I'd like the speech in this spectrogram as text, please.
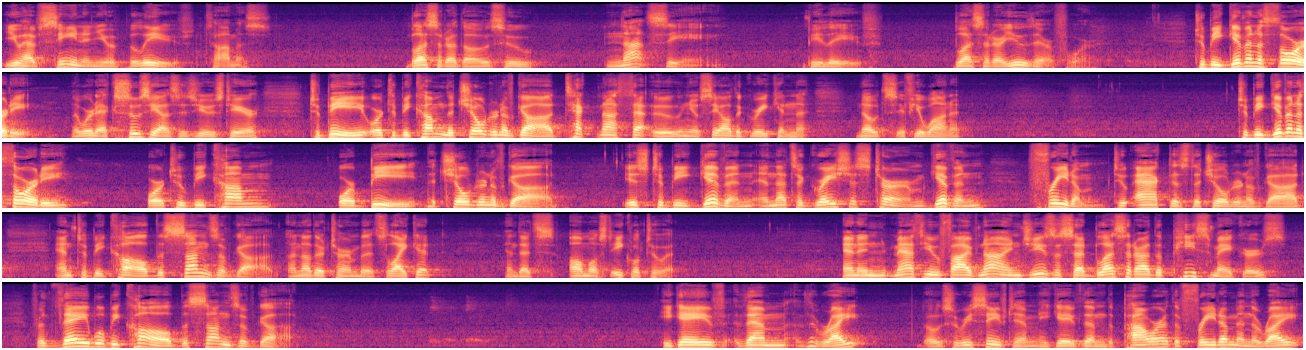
You have seen and you have believed, Thomas. Blessed are those who, not seeing, believe. Blessed are you, therefore. To be given authority, the word exousias is used here to be or to become the children of God, tekna theou, and you'll see all the Greek in the notes if you want it. To be given authority or to become or be the children of God is to be given, and that's a gracious term, given freedom to act as the children of God and to be called the sons of God, another term that's like it and that's almost equal to it. And in Matthew 5 9, Jesus said, Blessed are the peacemakers, for they will be called the sons of God. He gave them the right, those who received him, he gave them the power, the freedom, and the right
